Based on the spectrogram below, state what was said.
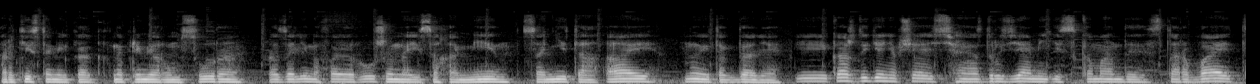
артистами, как, например, Умсура, Розалина Файрушина, Исахамин, Санита Ай, ну и так далее. И каждый день общаюсь э, с друзьями из команды Star White.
